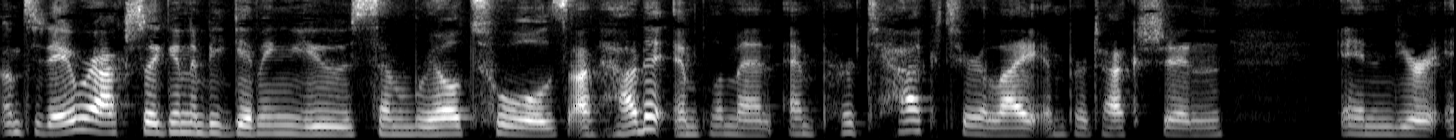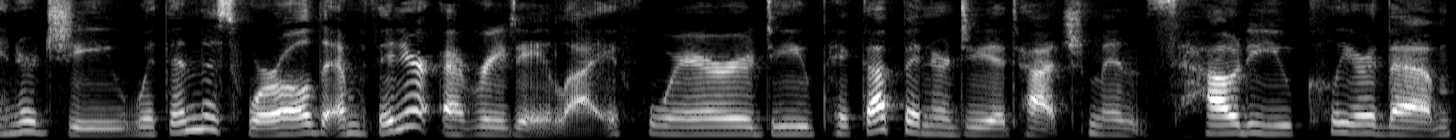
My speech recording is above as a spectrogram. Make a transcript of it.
And today we're actually going to be giving you some real tools on how to implement and protect your light and protection in your energy within this world and within your everyday life. Where do you pick up energy attachments? How do you clear them?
